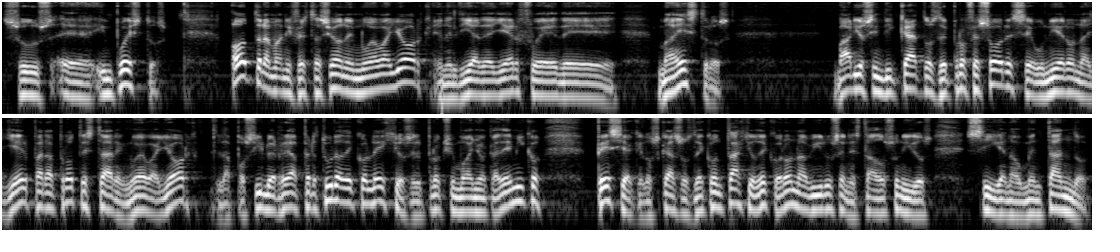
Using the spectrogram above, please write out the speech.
sus eh, impuestos. Otra manifestación en Nueva York en el día de ayer fue de maestros. Varios sindicatos de profesores se unieron ayer para protestar en Nueva York la posible reapertura de colegios el próximo año académico, pese a que los casos de contagio de coronavirus en Estados Unidos siguen aumentando.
